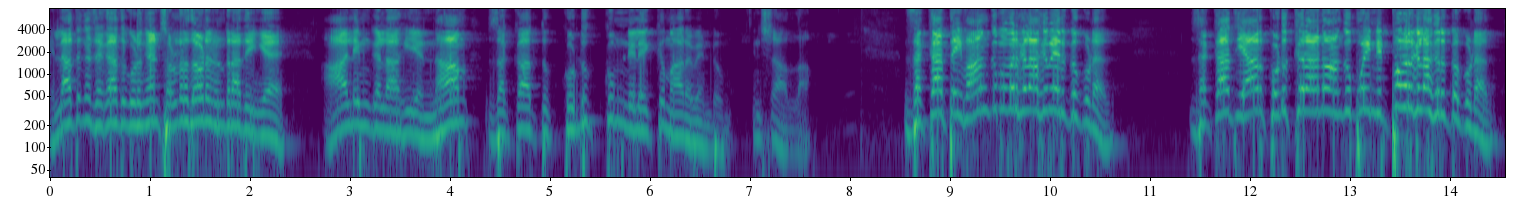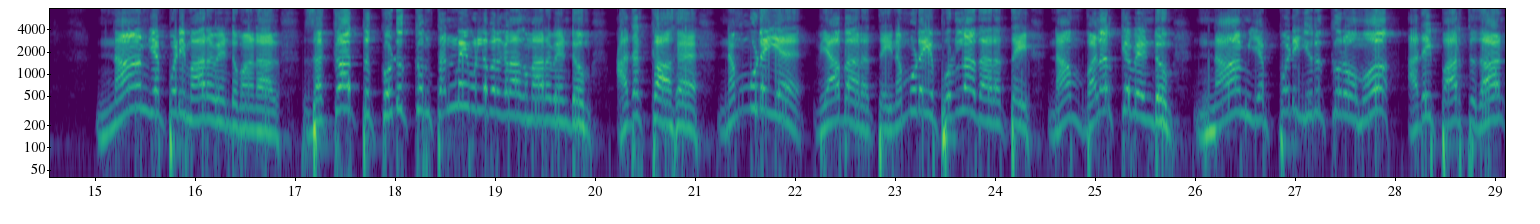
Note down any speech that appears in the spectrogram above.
எல்லாத்துக்கும் ஜகாத்து கொடுங்கன்னு சொல்றதோட நின்றாதீங்க. ஆலிம்களாகிய நாம் ஜக்காத்து கொடுக்கும் நிலைக்கு மாற வேண்டும். இன்ஷா அல்லாஹ். ஜக்காத்தை வாங்குபவர்களாகவே இருக்கக்கூடாது. ஜக்காத் யார் கொடுக்கிறானோ அங்கு போய் நிற்பவர்களாக இருக்கக்கூடாது. நாம் எப்படி மாற வேண்டுமானால் ஜக்காத்து கொடுக்கும் தன்மை உள்ளவர்களாக மாற வேண்டும். அதற்காக நம்முடைய வியாபாரத்தை நம்முடைய பொருளாதாரத்தை நாம் வளர்க்க வேண்டும். நாம் எப்படி இருக்கிறோமோ அதை பார்த்துதான்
